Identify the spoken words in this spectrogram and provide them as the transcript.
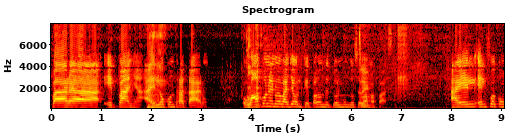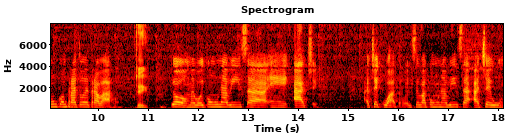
para España. A él lo contrataron. O vamos a poner Nueva York, que es para donde todo el mundo se Sí. va más fácil. A él, él fue con un contrato de trabajo. Sí. Yo me voy con una visa eh, H, H4. Él se va con una visa H1.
